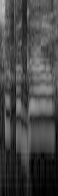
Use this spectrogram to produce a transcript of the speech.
Supergirl.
